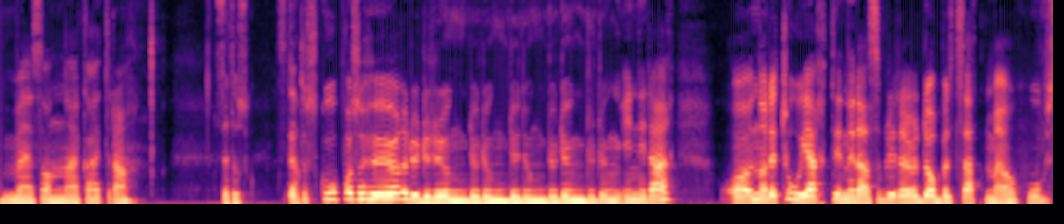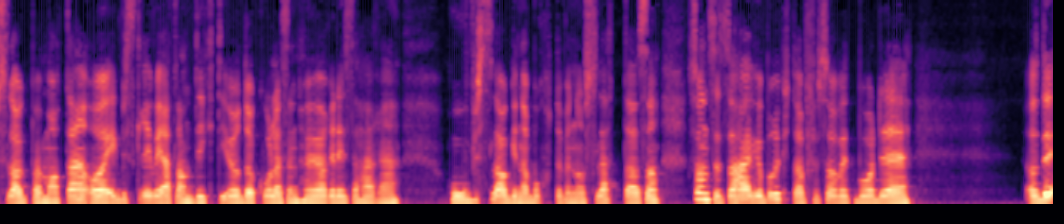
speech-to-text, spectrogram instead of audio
med sånn Hva heter det? Stetoskop stetoskop, og så hører du dudung, dudung, dudung, dudung, dudung inni der. Og når det er to hjerter inni der, så blir det jo dobbelt sett med hovslag, på en måte. Og jeg beskriver i et eller annet dikt i Urd hvordan en hører disse her eh, hovslagene bortover noen sletter. Så, sånn sett så har jeg brukt det for så vidt både altså det,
